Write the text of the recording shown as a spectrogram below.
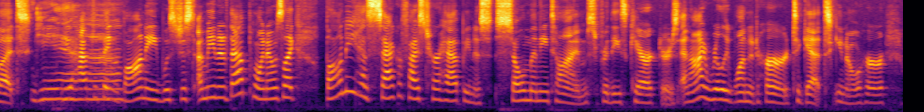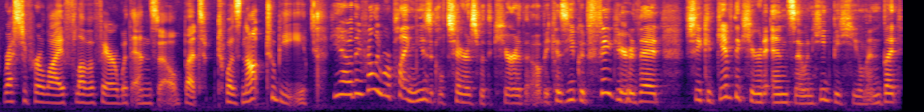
But yeah. you have to think Bonnie was just, I mean, at that point, I was like, Bonnie has sacrificed her happiness so many times for these characters. And I really wanted her to get, you know, her rest of her life love affair with Enzo, but 'twas not to be. Yeah, they really were playing musical chairs with the cure, though, because you could figure that she could give the cure to Enzo and he'd be human, but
